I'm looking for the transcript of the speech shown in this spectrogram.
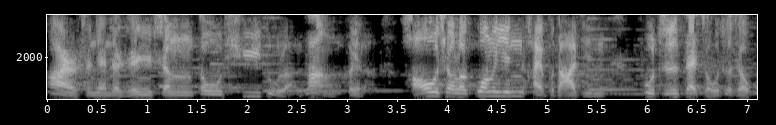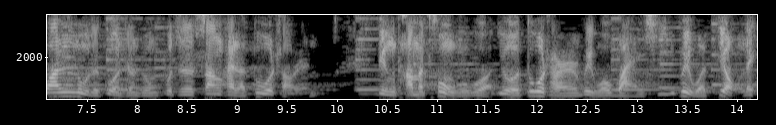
二十年的人生都虚度了，浪费了，豪销了光阴还不打紧，不知在走这条弯路的过程中，不知伤害了多少人，令他们痛苦过，又有多少人为我惋惜，为我掉泪。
